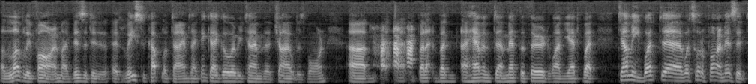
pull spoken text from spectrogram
a lovely farm. I visited it at least a couple of times. I think I go every time the child is born. Um, uh, but but I haven't uh, met the third one yet. But tell me what uh, what sort of farm is it?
